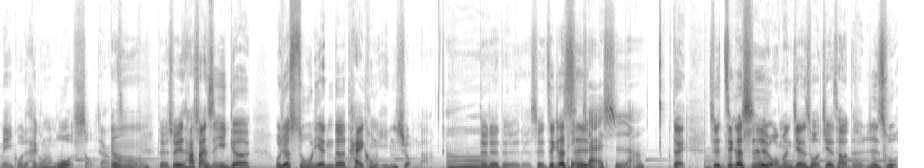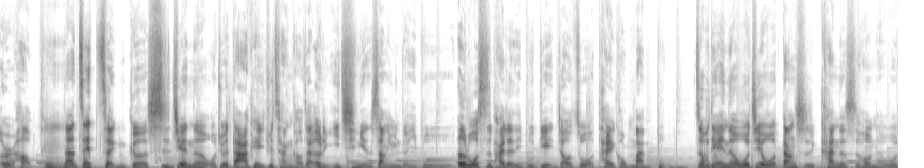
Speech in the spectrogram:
美国的太空人握手这样子。嗯对，所以他算是一个，我觉得苏联的太空英雄啦。哦。对对对对对，所以这个是。听起来是啊。对，所以这个是我们今天所介绍的日出二号。嗯，那这整个事件呢，我觉得大家可以去参考，在二零一七年上映的一部俄罗斯拍的一部电影，叫做《太空漫步》。这部电影呢，我记得我当时看的时候呢，我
